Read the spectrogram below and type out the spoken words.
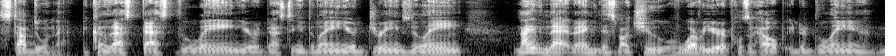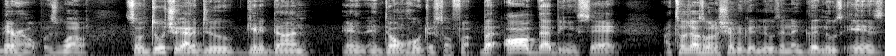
stop doing that because that's that's delaying your destiny, delaying your dreams, delaying not even that, not even this about you, whoever you're supposed to help, you're delaying their help as well. So do what you got to do, get it done, and, and don't hold yourself up. But all that being said, I told you I was going to share the good news, and the good news is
